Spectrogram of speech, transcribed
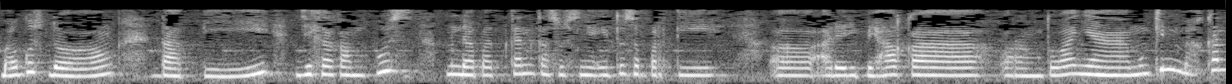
Bagus dong. Tapi, jika kampus mendapatkan kasusnya itu seperti eh, ada di PHK orang tuanya, mungkin bahkan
